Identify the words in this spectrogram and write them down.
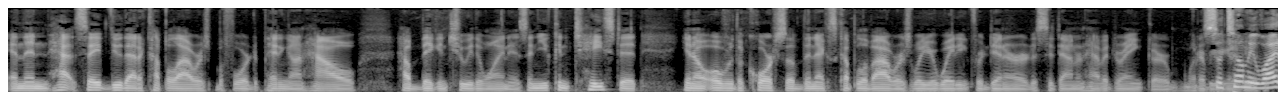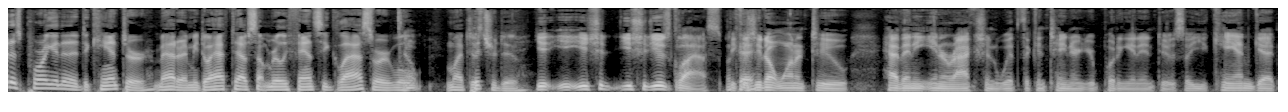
and then ha- say do that a couple hours before, depending on how how big and chewy the wine is. And you can taste it you know, over the course of the next couple of hours while you're waiting for dinner or to sit down and have a drink or whatever. So tell me, why does pouring it in a decanter matter? I mean, do I have to have something really fancy glass, or will Nope. my Just- pitcher do? You, you should you should use glass because Okay. you don't want it to have any interaction with the container you're putting it into. So you can get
